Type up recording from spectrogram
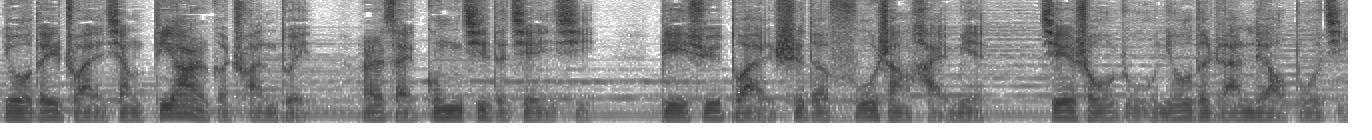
又得转向第二个船队，而在攻击的间隙，必须短时的浮上海面，接受乳牛的燃料补给。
